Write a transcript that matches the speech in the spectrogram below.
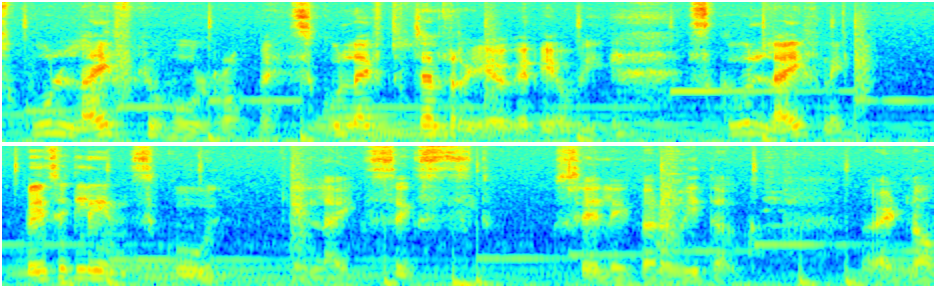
school life क्यों बोल रहा हूँ मैं? स्कूल लाइफ तो चल रही है मेरी अभी। स्कूल लाइफ नहीं basically in school like six से लेकर अभी तक राइट नाउ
